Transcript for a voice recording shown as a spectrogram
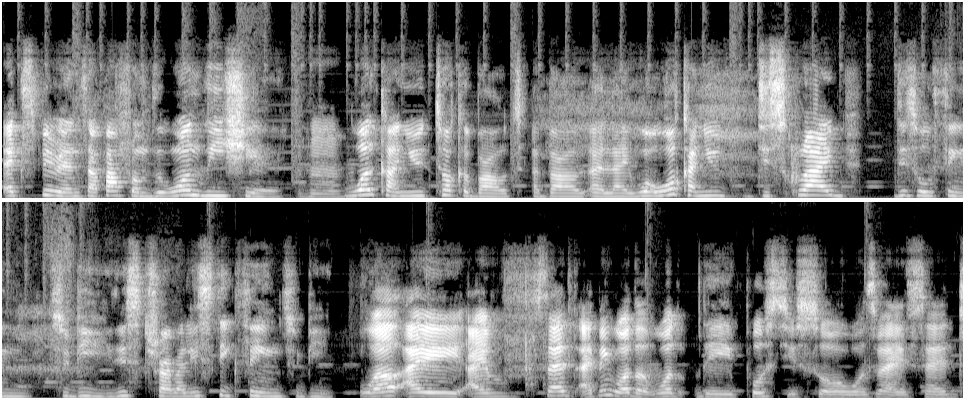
experience apart from the one we share Mhm. what can you talk about about uh, like what, what can you describe this whole thing to be this tribalistic thing to be Well, I I've said I think what the what the post you saw was where I said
